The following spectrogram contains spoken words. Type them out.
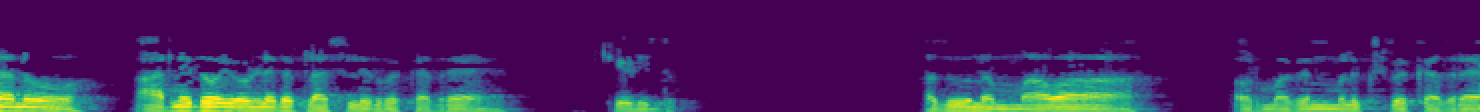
ನಾನು ಆರನೇದೋ ಏಳನೇದೋ ಕ್ಲಾಸಲ್ಲಿ ಇರಬೇಕಾದ್ರೆ ಕೇಳಿದ್ದು. ಅದು ನಮ್ಮ ಮಾವ ಅವ್ರ ಮಗನ ಮಲಗಿಸ್ಬೇಕಾದ್ರೆ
